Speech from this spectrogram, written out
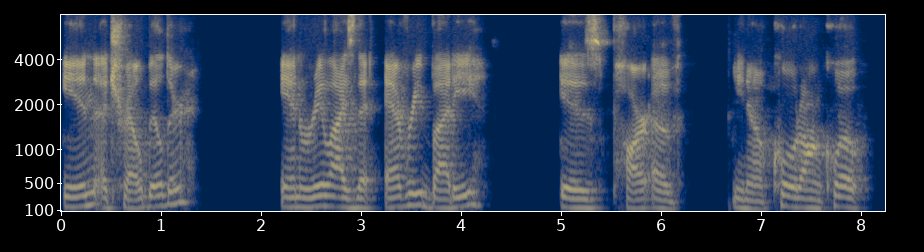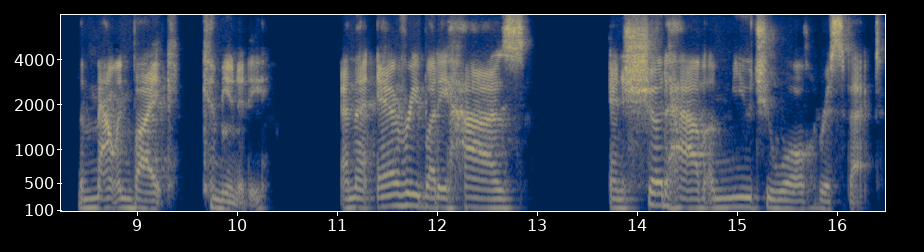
in a trail builder, and realize that everybody is part of, you know, quote unquote, the mountain bike community. And that everybody has and should have a mutual respect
